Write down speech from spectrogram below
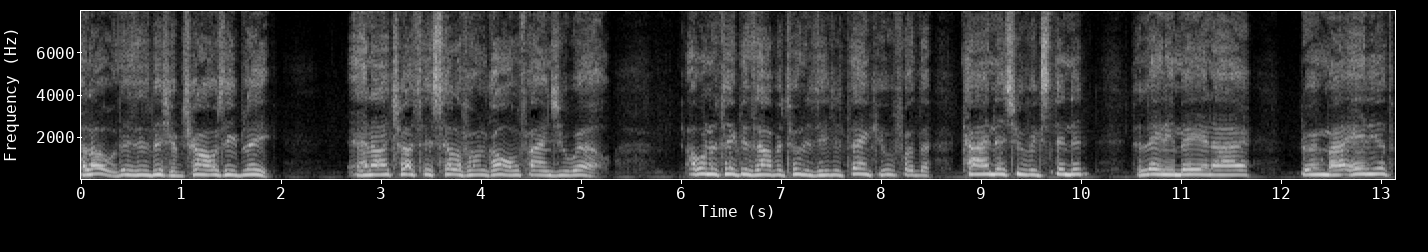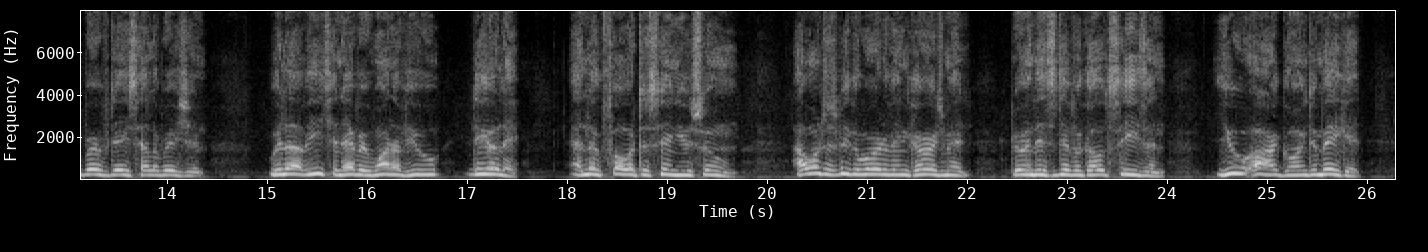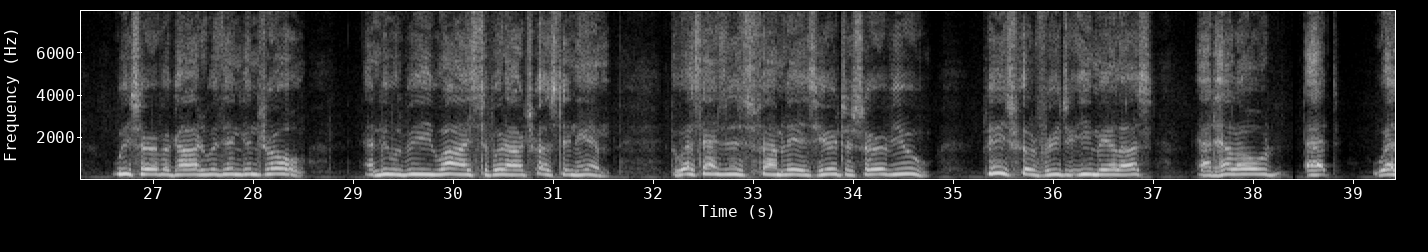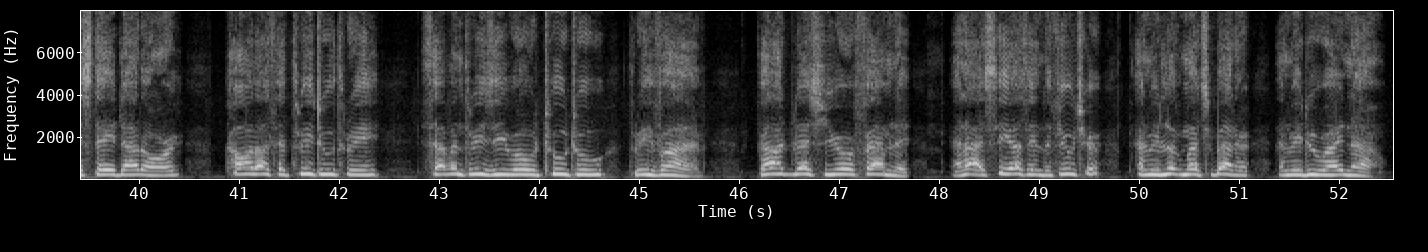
Hello, this is Bishop Charles E. Blake, and I trust this telephone call finds you well. I want to take this opportunity to thank you for the kindness you've extended to Lady Mae and I during my 80th birthday celebration. We love each and every one of you dearly and look forward to seeing you soon. I want to speak a word of encouragement during this difficult season. You are going to make it. We serve a God who is in control, and we will be wise to put our trust in Him. The West Angeles family is here to serve you. Please feel free to email us at hello at westa.org. Call us at 323 730 2235. God bless your family, and I see us in the future, and we look much better than we do right now.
